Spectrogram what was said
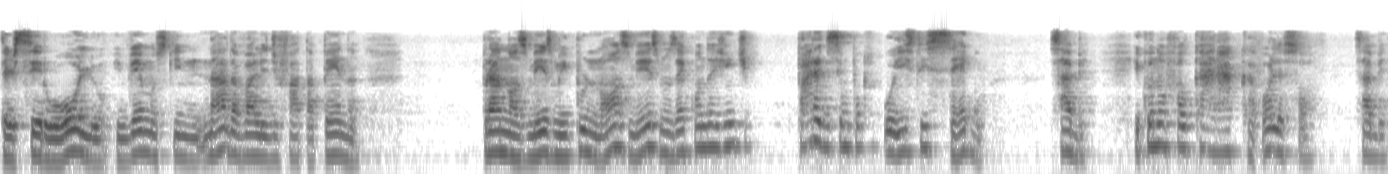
terceiro olho e vemos que nada vale de fato a pena para nós mesmos e por nós mesmos, é quando a gente para de ser um pouco egoísta e cego, sabe? E quando eu falo, caraca, olha só, sabe?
